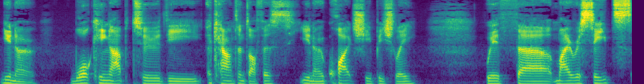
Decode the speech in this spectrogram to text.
you know, walking up to the accountant office, you know, quite sheepishly, with uh, my receipts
